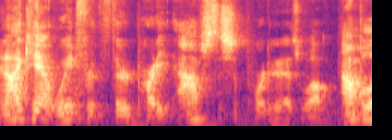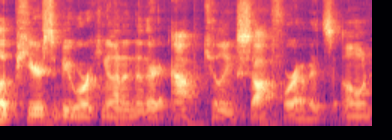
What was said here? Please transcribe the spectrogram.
And I can't wait for third third-party apps to support it as well. Apple appears to be working on another app-killing software of its own,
